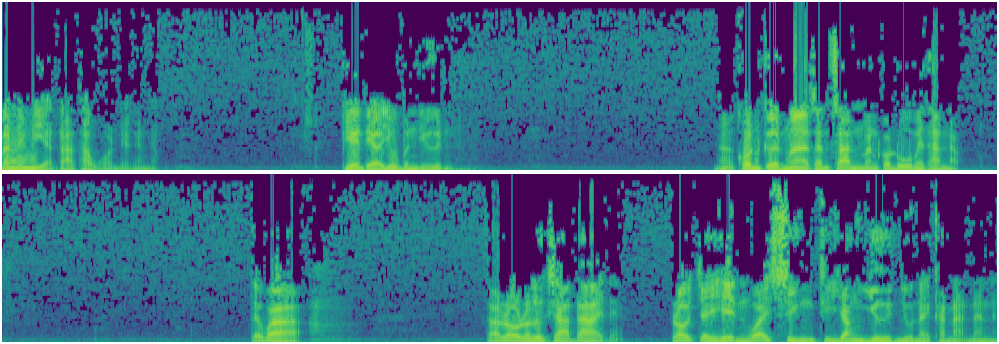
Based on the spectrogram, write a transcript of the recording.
มันไม่มีอัตตาถาวรอย่างนั้นนะเพียงแต่อายุมันยืนนะคนเกิดมาสั้น ๆ มันก็ดูไม่ทันหรอกแต่ว่าถ้าเราระลึกชาติได้เนี่ย เราจะเห็นว่าสิ่งที่ยั่งยืนอยู่ในขณะนั้นเข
